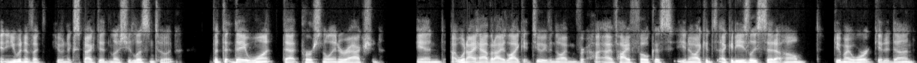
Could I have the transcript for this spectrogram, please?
and you wouldn't have even expected unless you listen to it but th- they want that personal interaction. And uh, when i have it i like it too even though i'm i have high focus. You know i could i could easily sit at home do my work get it done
